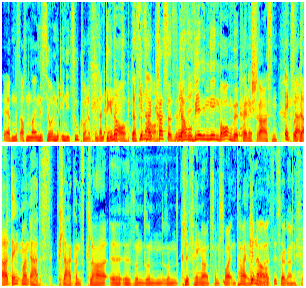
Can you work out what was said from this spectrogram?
er muss auf eine neue Mission mit in die Zukunft. Und dann genau, endet. das genau, ist halt krass. Also da, wo wir hingehen, brauchen wir keine Straßen. Exakt. Und da denkt man, ja, das ist klar, ganz klar, äh, äh so, ein, so, ein, so ein Cliffhanger zum zweiten Teil. Genau. Aber es ist ja gar nicht so.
